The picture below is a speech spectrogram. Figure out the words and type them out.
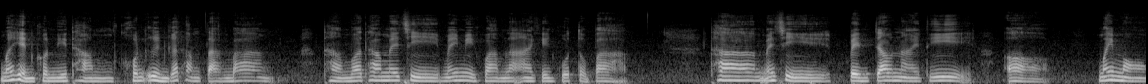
เมื่อเห็นคนนี้ทำคนอื่นก็ทำตามบ้าง ถามว่าถ้าแม่ชีไม่มีความละอายเกรงกลัวต่อบาป ถ้าแม่ชีเป็นเจ้านายที่ไม่มอง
